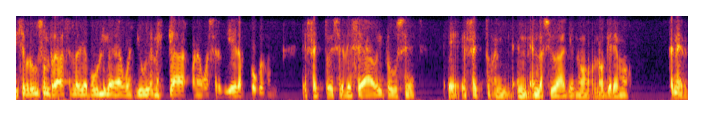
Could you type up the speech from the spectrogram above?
y se produce un rebase en la vía pública de aguas lluvias mezcladas con agua servida y tampoco con efecto ese deseado y produce eh, efectos en, la ciudad que no, queremos tener.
